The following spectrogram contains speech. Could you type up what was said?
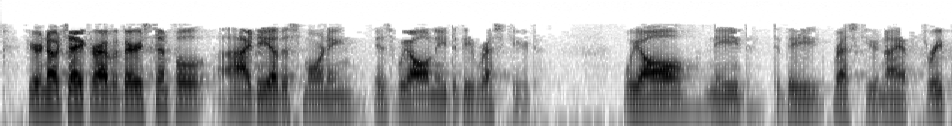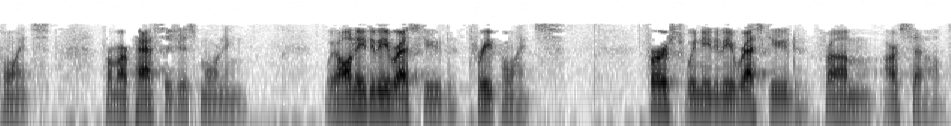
If you're a note taker, I have a very simple idea this morning is we all need to be rescued. We all need to be rescued. And I have three points from our passage this morning. We all need to be rescued. Three points. First, we need to be rescued from ourselves.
